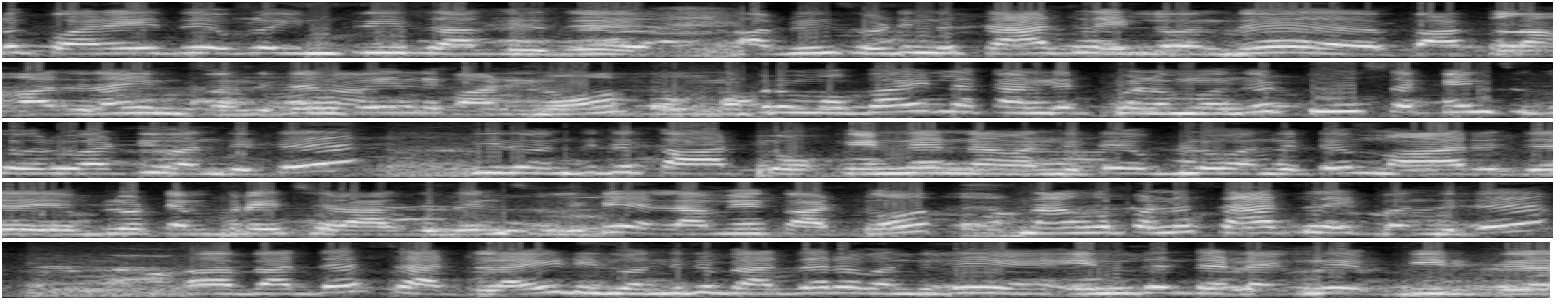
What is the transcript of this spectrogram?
எவ்வளவு குறையுது எவ்வளவு இன்க்ரீஸ் ஆகுது அப்படின்னு சொல்லிட்டு இந்த சேட்டலைட்ல வந்து பார்க்கலாம். அதுதான் எனக்கு வந்துட்டு பண்ணோம். அப்புறம் மொபைல்ல கண்டக்ட் பண்ணும்போது டூ செகண்ட்ஸ்க்கு ஒரு வாட்டி வந்துட்டு இது வந்துட்டு காட்டும். என்னென்ன வந்துட்டு எவ்வளவு வந்துட்டு மாறுது எவ்வளவு டெம்பரேச்சர் ஆகுதுன்னு சொல்லிட்டு எல்லாமே காட்டும். நாங்க பண்ண சேட்டலைட் வந்துட்டு வெதர் சேட்டலைட் இது வந்துட்டு வெதரை வந்துட்டு எந்தெந்த டைம்ல எப்படி இருக்கு?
